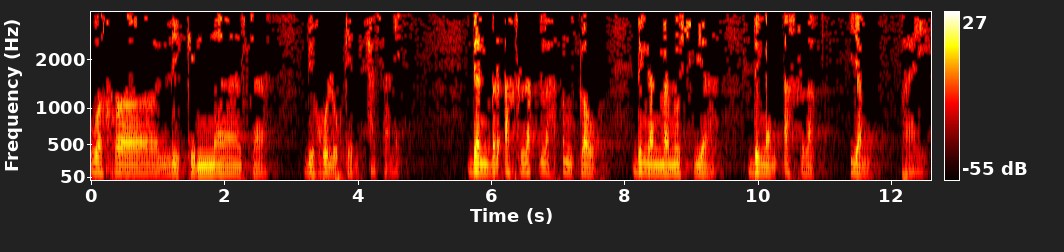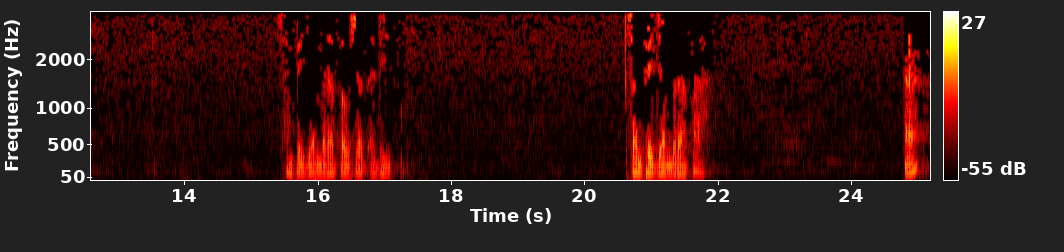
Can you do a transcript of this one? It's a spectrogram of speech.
Wa khaliqin nasa hasanin. Dan berakhlaklah engkau dengan manusia dengan akhlak yang baik. Sampai jam berapa Ustaz Adib? Sampai jam berapa? Hah?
